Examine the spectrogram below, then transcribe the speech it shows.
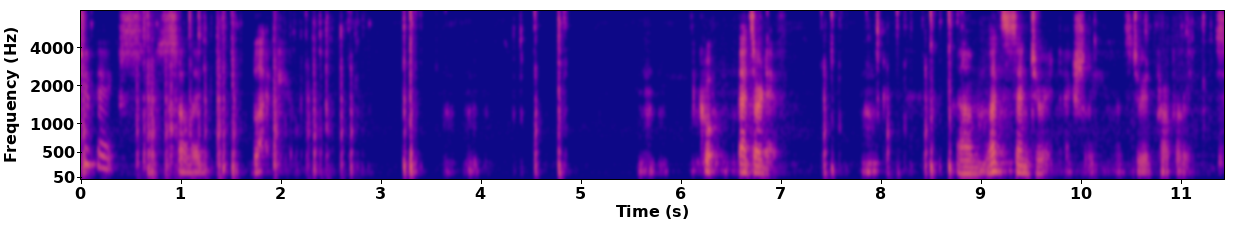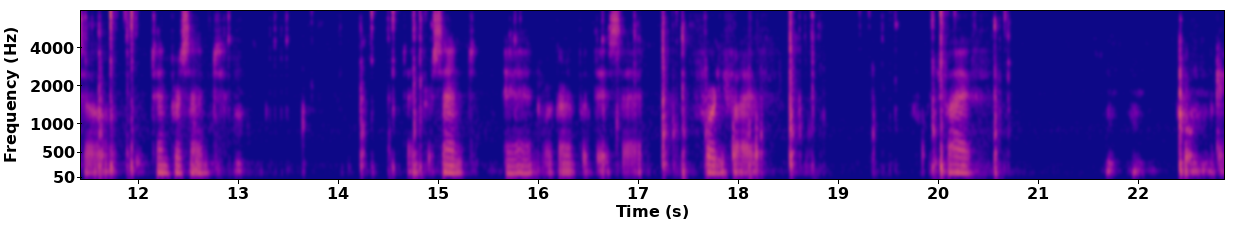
2 pix, solid black. Cool, that's our div. Um, let's center it actually. Let's do it properly. So 10%, 10%, and we're going to put this at 45, 45. Cool, okay.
